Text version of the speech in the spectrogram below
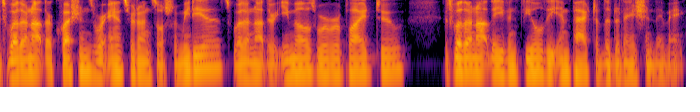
It's whether or not their questions were answered on social media. It's whether or not their emails were replied to. It's whether or not they even feel the impact of the donation they make.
